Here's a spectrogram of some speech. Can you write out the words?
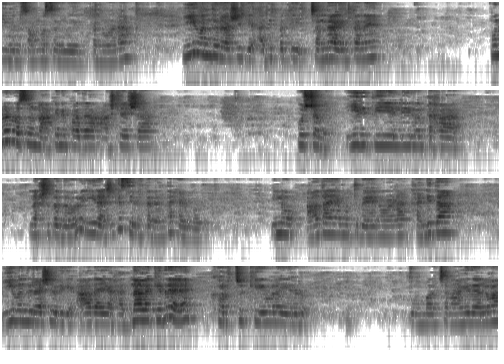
ಈ ಒಂದು ಸಂವತ್ಸರಗಳು ಅಂತ ನೋಡೋಣ. ಈ ಒಂದು ರಾಶಿಗೆ ಅಧಿಪತಿ ಚಂದ್ರ ಆಗಿರ್ತಾನೆ. ಪುನರ್ವಸು ನಾಲ್ಕನೇ ಪಾದ ಆಶ್ಲೇಷ ಪುಷ್ಯಮಿ. ಈ ರೀತಿಯಲ್ಲಿ ಇರುವಂತಹ ನಕ್ಷತ್ರದವರು ಈ ರಾಶಿಗೆ ಸೇರುತ್ತಾರೆ ಅಂತ ಹೇಳ್ಬೋದು. ಇನ್ನು ಆದಾಯ ಮತ್ತು ವ್ಯಯ ನೋಡೋಣ. ಖಂಡಿತ ಈ ಒಂದು ರಾಶಿಯವರಿಗೆ ಆದಾಯ ಹದಿನಾಲ್ಕಿದ್ರೆ ಖರ್ಚು ಕೇವಲ ಎರಡು. ತುಂಬ ಚೆನ್ನಾಗಿದೆ ಅಲ್ವಾ?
